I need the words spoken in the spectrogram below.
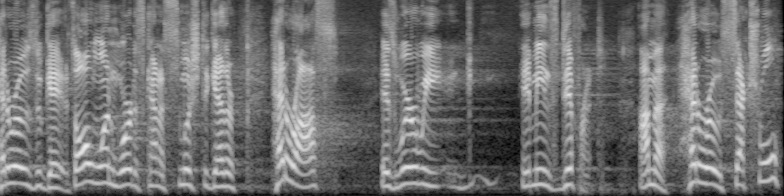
Heterozugeo. It's all one word, it's kind of smushed together. Heteros is where we, it means different. I'm a heterosexual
